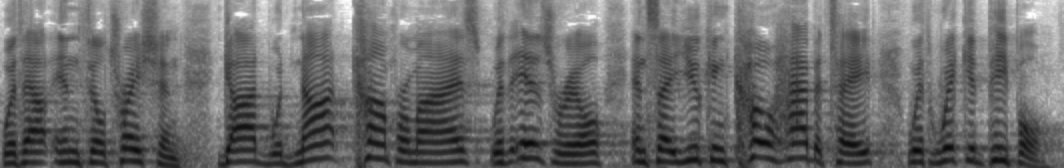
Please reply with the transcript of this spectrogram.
without infiltration. God would not compromise with Israel and say, You can cohabitate with wicked people.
